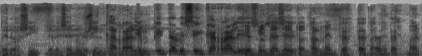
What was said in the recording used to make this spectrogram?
pero sí, debe ser un Sinca Rally. Tiene pinta de Sinca Rally. Sí, eso, pinta sí, de ser sí. totalmente, totalmente. Bueno,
